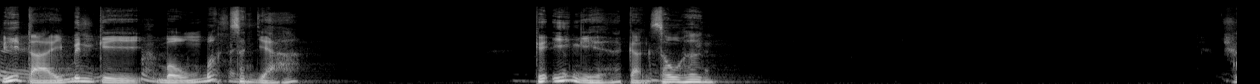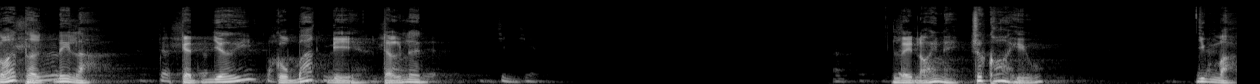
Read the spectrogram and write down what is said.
Ý tại binh kỳ bổn bất sanh giả. Cái ý nghĩa càng sâu hơn Quả thật đây là Cảnh giới của bát địa trở lên. Lời nói này rất khó hiểu. Nhưng mà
